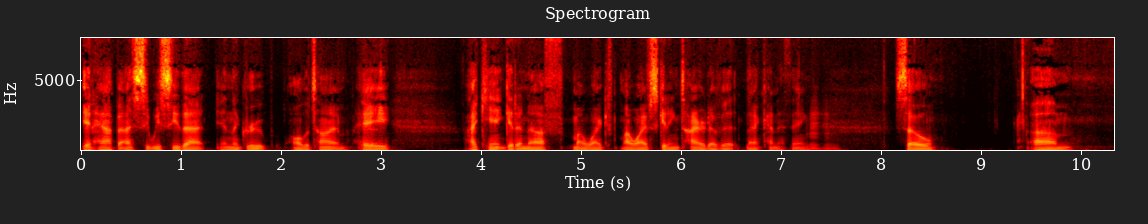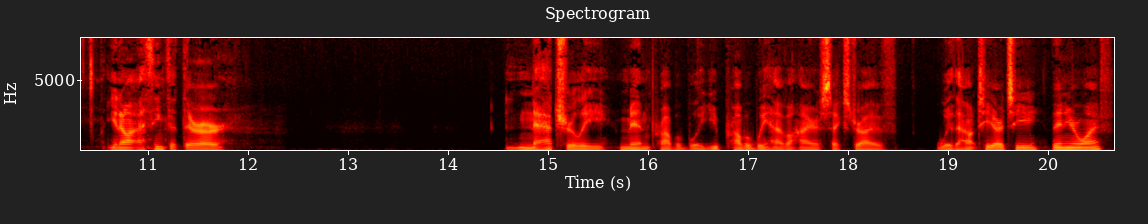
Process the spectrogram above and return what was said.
it happened. I see we see that in the group all the time. Hey, I can't get enough. My wife my wife's getting tired of it. That kind of thing. So, um, you know, I think that there are naturally men probably you probably have a higher sex drive without TRT than your wife.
